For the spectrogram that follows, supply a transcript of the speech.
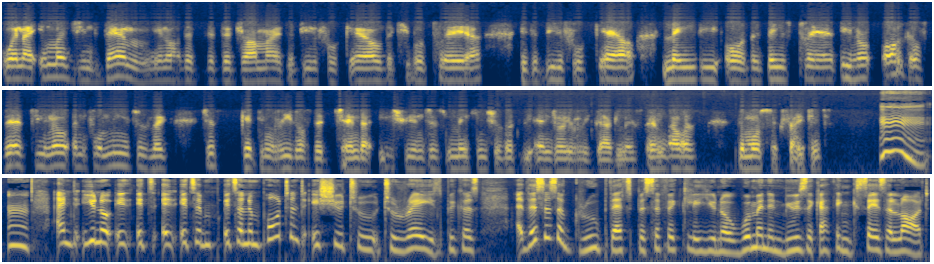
when I imagined them, you know, the, the, the drummer is a beautiful girl, the keyboard player is a beautiful girl, lady, or the bass player, you know, all of that, you know, and for me it was like just getting rid of the gender issue and just making sure that we enjoy regardless. And I was the most excited. Mm, mm. And you know, it, it's it, it's it's an important issue to to raise because uh, this is a group that specifically, you know, women in music. I think says a lot.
